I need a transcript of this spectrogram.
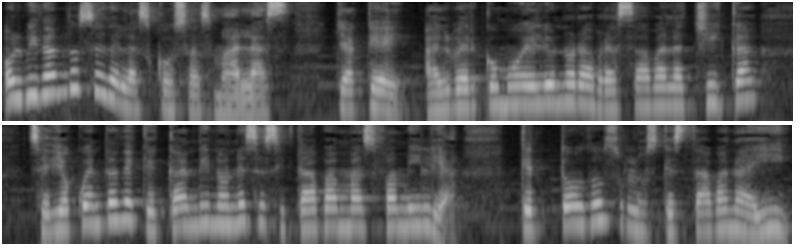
olvidándose de las cosas malas, ya que, al ver cómo Eleanor abrazaba a la chica, se dio cuenta de que Candy no necesitaba más familia, que todos los que estaban ahí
